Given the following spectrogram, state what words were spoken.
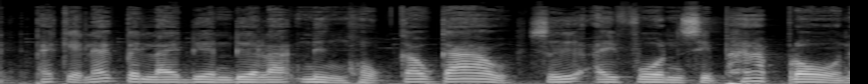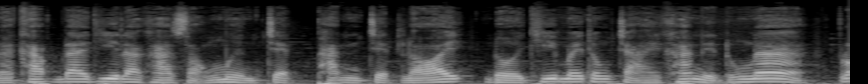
จแพ็กเกจแรกเป็นรายเดือนเดือนละ 1699 ซื้อ iPhone 15 Pro นะครับได้ที่ราคา 27,700 โดยที่ไม่ต้องจ่ายค่าเน็ตล่วงหน้าโปร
